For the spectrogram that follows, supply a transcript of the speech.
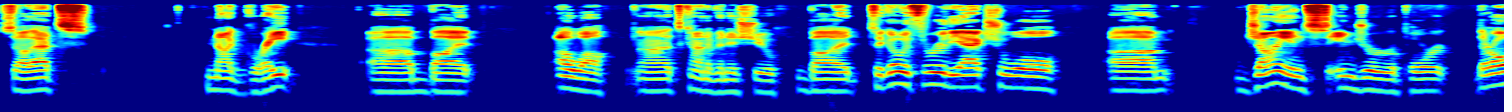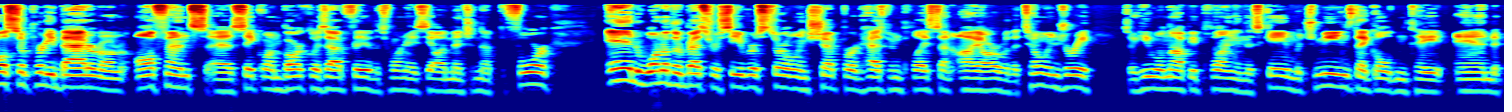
so that's not great. Uh, but oh well, uh, that's kind of an issue. But to go through the actual um, Giants injury report, they're also pretty battered on offense as Saquon Barkley's out for the torn ACL. I mentioned that before. And one of their best receivers, Sterling Shepard, has been placed on IR with a toe injury, so he will not be playing in this game, which means that Golden Tate and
